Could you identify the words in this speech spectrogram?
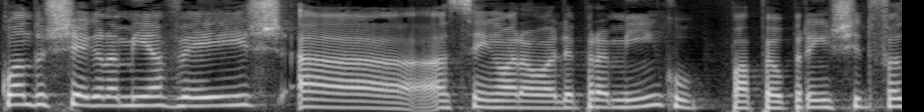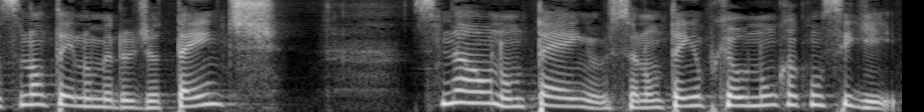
Quando chega na minha vez, a, a senhora olha para mim com o papel preenchido e fala assim: não tem número de utente? Disse, Não, não tenho. Eu não tenho porque eu nunca consegui.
